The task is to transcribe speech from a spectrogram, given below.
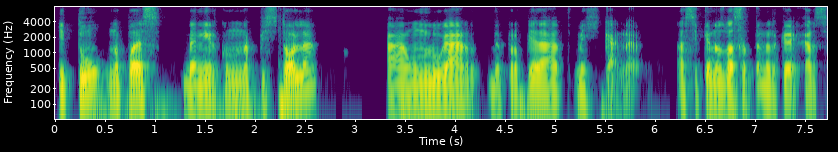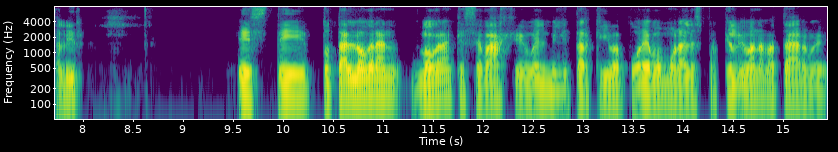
Y tú no puedes venir con una pistola a un lugar de propiedad mexicana. Así que nos vas a tener que dejar salir. Este, total, logran, logran que se baje, güey, el militar que iba por Evo Morales porque lo iban a matar, güey.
